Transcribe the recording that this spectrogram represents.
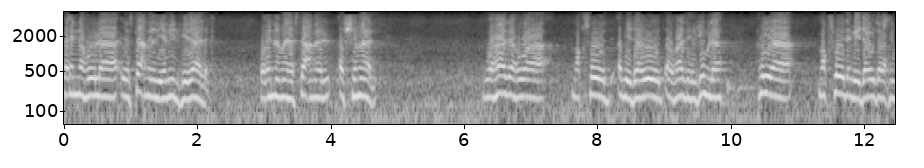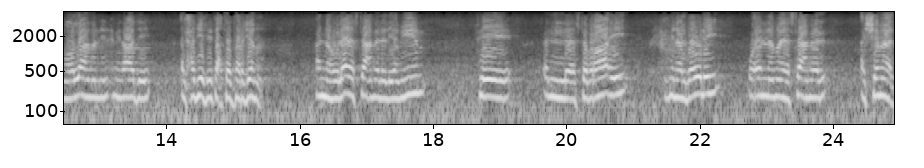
فإنه لا يستعمل اليمين في ذلك وإنما يستعمل الشمال. وهذا هو مقصود أبي داود أو هذه الجملة هي مقصود أبي داود رحمه الله من مراد الحديث تحت الترجمة أنه لا يستعمل اليمين في الاستبراء من البول وإنما يستعمل الشمال.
